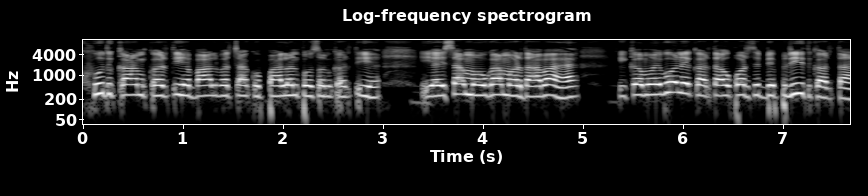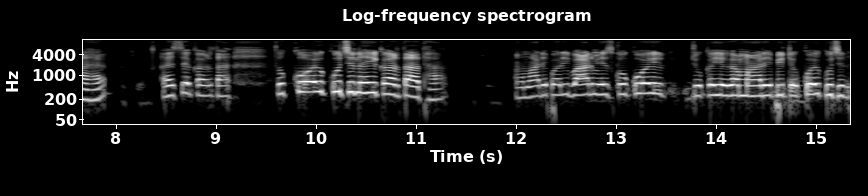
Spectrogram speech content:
खुद काम करती है, बाल बच्चा को पालन पोषण करती है। ये ऐसा मौगा मर्दावा है कि कमेबो नहीं करता, ऊपर से विपरीत करता है। ऐसे करता है। तो कोई कुछ नहीं करता था। हमारे परिवार में इसको कोई जो कहिएगा मारे पीटे कोई कुछ नहीं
